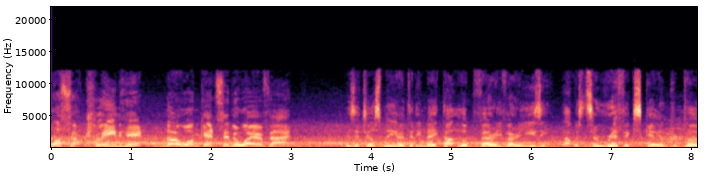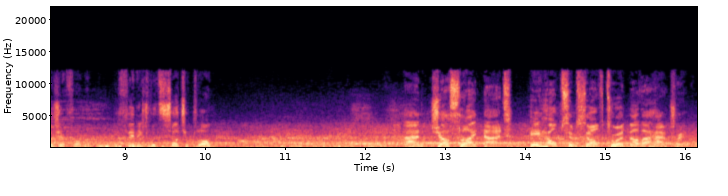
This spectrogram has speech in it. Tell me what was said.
What a clean hit. No one gets in the way of that. Is it just me, or did he make that look very, very easy? That was terrific skill and composure from him. He finished with such aplomb. And just like that, he helps himself to another hat-trick.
